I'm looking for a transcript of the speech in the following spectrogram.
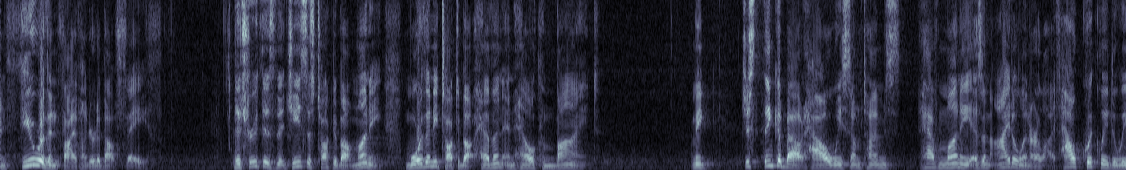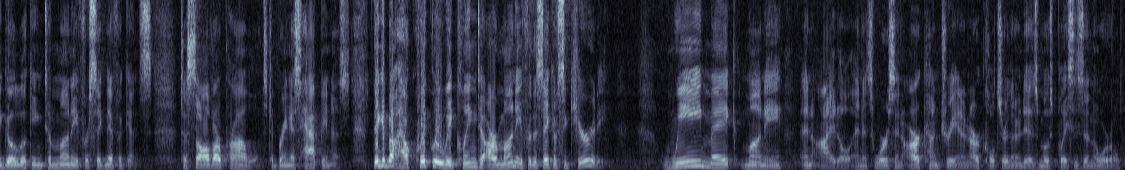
and fewer than 500 about faith. The truth is that Jesus talked about money more than he talked about heaven and hell combined. I mean, just think about how we sometimes have money as an idol in our life. How quickly do we go looking to money for significance, to solve our problems, to bring us happiness? Think about how quickly we cling to our money for the sake of security. We make money an idol, and it's worse in our country and in our culture than it is most places in the world.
